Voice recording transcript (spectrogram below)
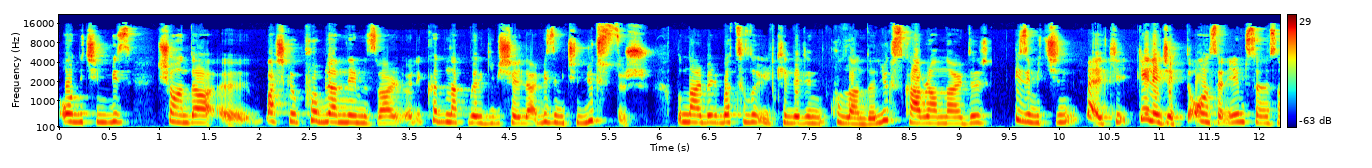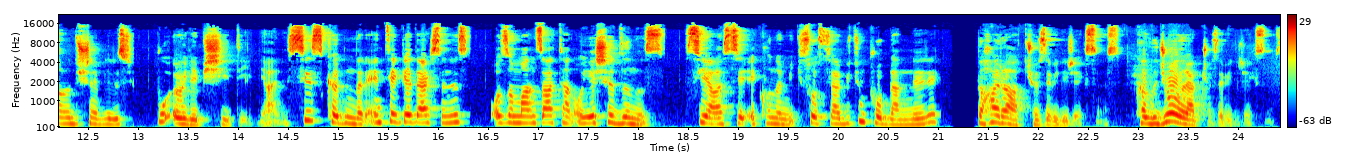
Onun için biz şu anda e, başka problemlerimiz var. Öyle kadın hakları gibi şeyler bizim için lükstür. Bunlar böyle batılı ülkelerin kullandığı lüks kavramlardır. Bizim için belki gelecekte 10 sene 20 sene sonra düşünebiliriz. Bu öyle bir şey değil. Yani siz kadınları entegre ederseniz o zaman zaten o yaşadığınız siyasi, ekonomik, sosyal bütün problemleri daha rahat çözebileceksiniz. Kalıcı olarak çözebileceksiniz.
